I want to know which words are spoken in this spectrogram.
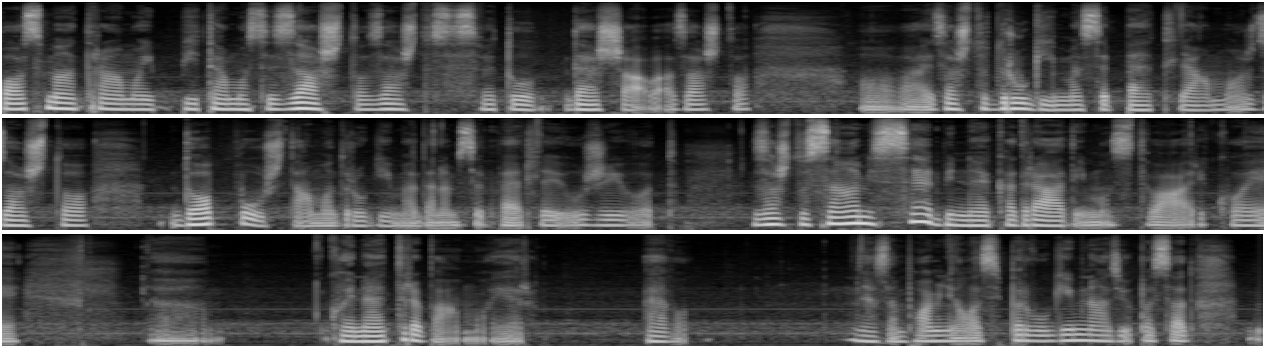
posmatramo i pitamo se zašto, zašto se sve to dešava, zašto, ovaj, zašto drugima se petljamo, zašto dopuštamo drugima da nam se petljaju u život, zašto sami sebi nekad radimo stvari koje um, koje ne trebamo, jer evo, ne znam, pominjala si prvu gimnaziju, pa sad mm,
